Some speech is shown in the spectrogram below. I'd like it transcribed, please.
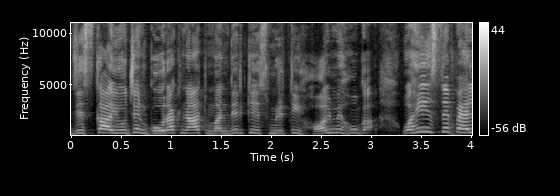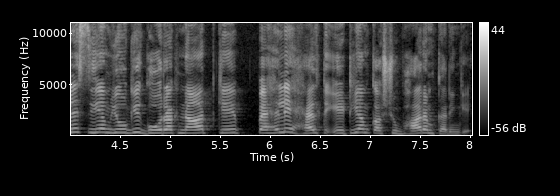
जिसका आयोजन गोरखनाथ मंदिर के स्मृति हॉल में होगा। वहीं इससे पहले सीएम योगी गोरखनाथ के पहले हेल्थ एटीएम का शुभारंभ करेंगे।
